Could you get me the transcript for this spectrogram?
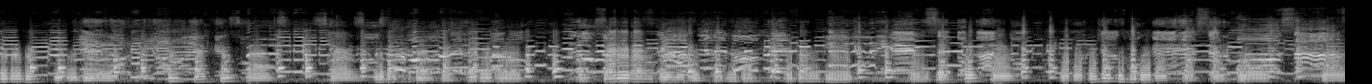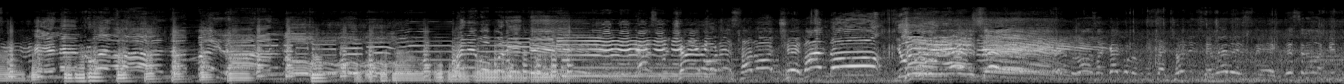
El orgullo de Jesús son sus reparo, los artistas de nombre y yuriense tocando. Muchas mujeres hermosas en el noche, banda. ¡Yúrense! Vamos acá con los muchachones y a ver, este, de este lado, aquí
